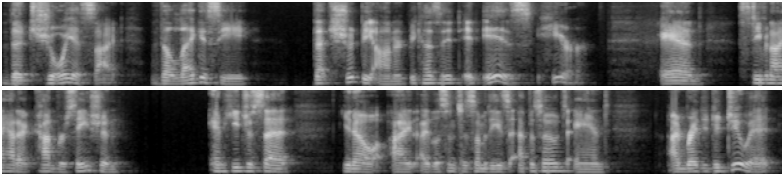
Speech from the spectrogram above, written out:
the joyous side, the legacy that should be honored because it, it is here. And Steve and I had a conversation, and he just said, you know, I, I listened to some of these episodes and I'm ready to do it.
